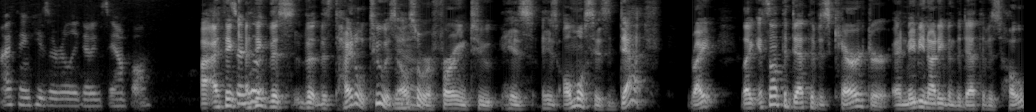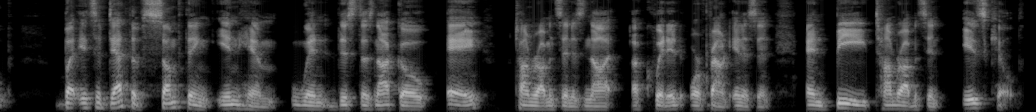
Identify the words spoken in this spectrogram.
I think he's a really good example. I I think So I think this the, this title too is Yeah. also referring to his his almost his death, right? Like it's not the death of his character, and maybe not even the death of his hope, but it's a death of something in him when this does not go. A. Tom Robinson is not acquitted or found innocent, and B. Tom Robinson is killed.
